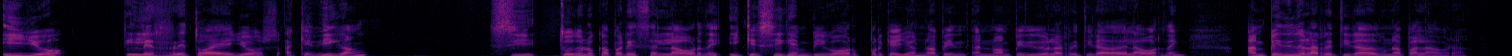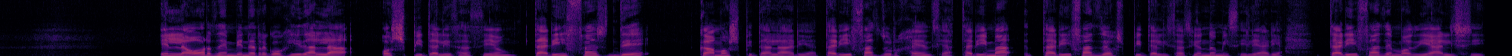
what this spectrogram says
y yo les reto a ellos a que digan si todo lo que aparece en la orden y que sigue en vigor, porque ellos no, no han pedido la retirada de la orden, han pedido la retirada de una palabra. En la orden viene recogida la hospitalización, tarifas de cama hospitalaria, tarifas de urgencias, tarifas de hospitalización domiciliaria, tarifas de hemodiálisis,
